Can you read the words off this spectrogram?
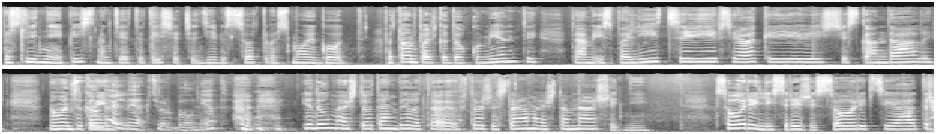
Последние письма где-то 1908 год. Потом только документы, там из полиции всякие вещи, скандалы. Но он Скандальный такой... актер был, нет? Я думаю, что там было то, то же самое, что в наши дни. Ссорились режиссеры в театре.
